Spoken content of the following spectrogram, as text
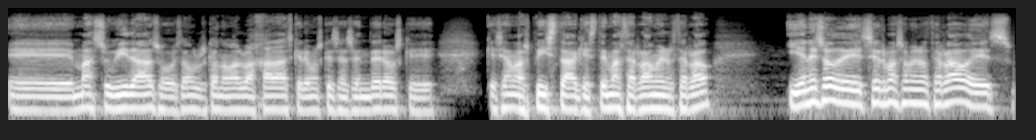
eh, más subidas o estamos buscando más bajadas, queremos que sea senderos, que, que sea más pista, que esté más cerrado, menos cerrado. Y en eso de ser más o menos cerrado es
